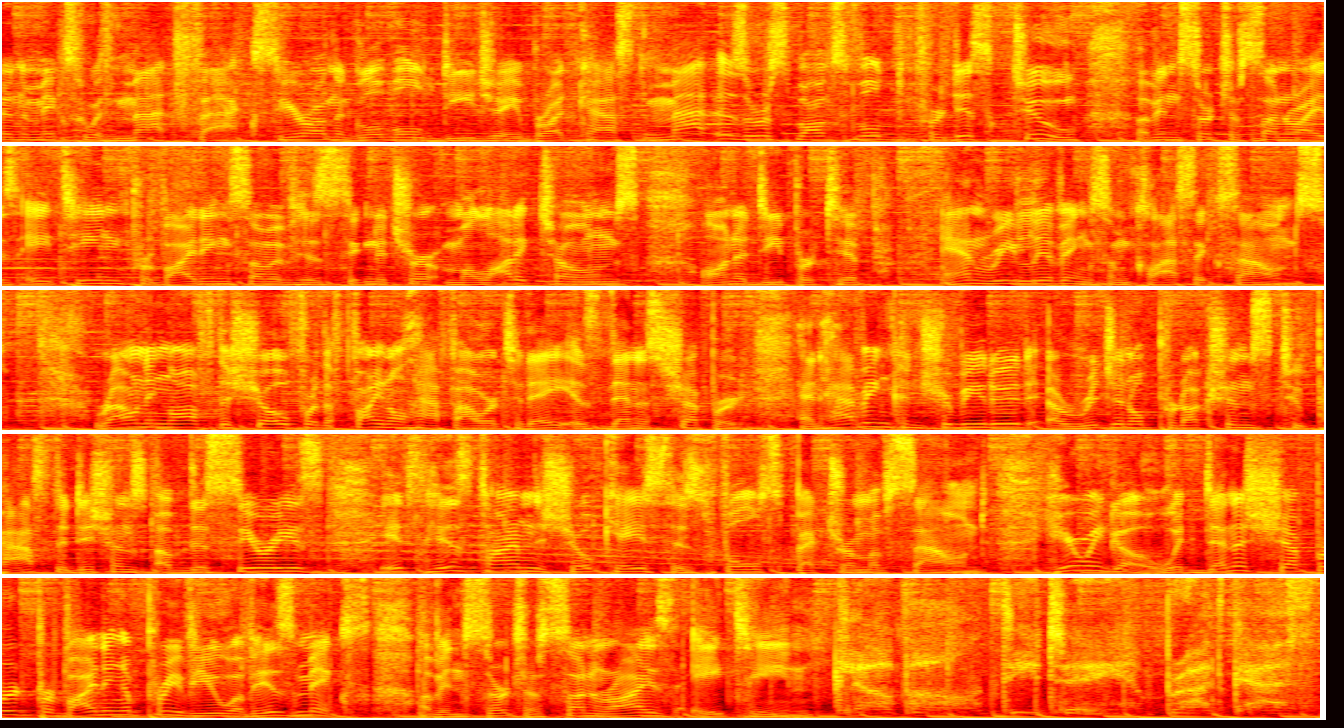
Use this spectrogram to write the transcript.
In the mix with Matt Fax here on the Global DJ broadcast. Matt is responsible for disc two of In Search of Sunrise 18, providing some of his signature melodic tones on a deeper tip and reliving some classic sounds. Rounding off the show for the final half hour today is Denis Sheperd, and having contributed original productions to past editions of this series, it's his time to showcase his full spectrum of sound. Here we go with Denis Sheperd providing a preview of his mix of In Search of Sunrise 18. Global DJ Broadcast.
